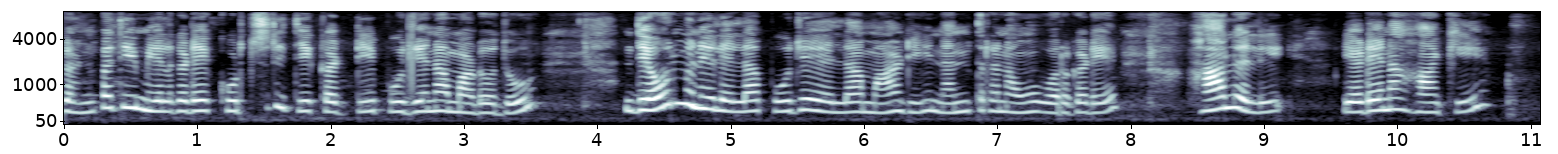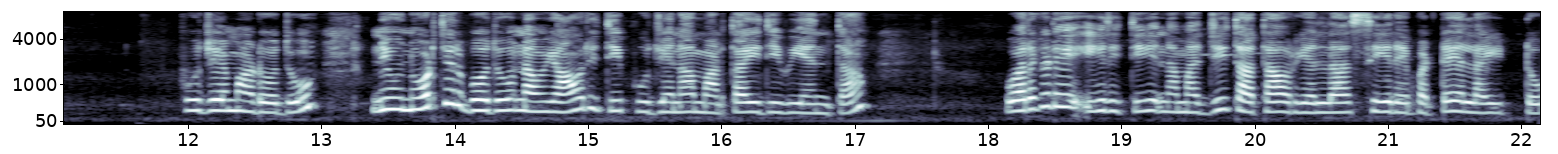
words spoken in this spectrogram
ಗಣಪತಿ ಮೇಲ್ಗಡೆ ಕುರ್ಚಿ ರೀತಿ ಕಟ್ಟಿ ಪೂಜೆನ ಮಾಡೋದು. ದೇವ್ರ ಮನೆಯಲ್ಲೆಲ್ಲ ಪೂಜೆ ಎಲ್ಲ ಮಾಡಿ ನಂತರ ನಾವು ಹೊರಗಡೆ ಹಾಲಲ್ಲಿ ಎಡೆನ ಹಾಕಿ ಪೂಜೆ ಮಾಡೋದು. ನೀವು ನೋಡ್ತಿರ್ಬೋದು ನಾವು ಯಾವ ರೀತಿ ಪೂಜೆನ ಮಾಡ್ತಾ ಇದ್ದೀವಿ ಅಂತ. ಹೊರಗಡೆ ಈ ರೀತಿ ನಮ್ಮ ಅಜ್ಜಿ, ತಾತ ಅವರಿಗೆಲ್ಲ ಸೀರೆ ಬಟ್ಟೆ ಎಲ್ಲ ಇಟ್ಟು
